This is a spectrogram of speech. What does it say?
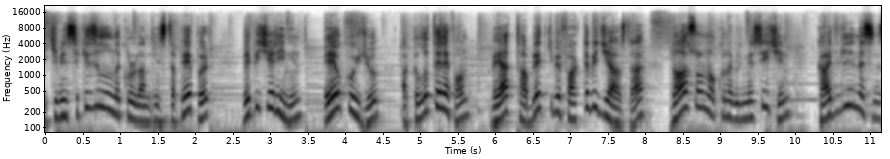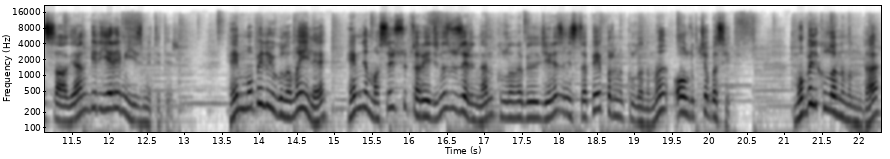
2008 yılında kurulan Instapaper, web içeriğinin e-okuyucu, akıllı telefon veya tablet gibi farklı bir cihazda daha sonra okunabilmesi için kaydedilmesini sağlayan bir Yeremi hizmetidir. Hem mobil uygulama ile hem de masaüstü tarayıcınız üzerinden kullanabileceğiniz Instapaper'ın kullanımı oldukça basit. Mobil kullanımında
